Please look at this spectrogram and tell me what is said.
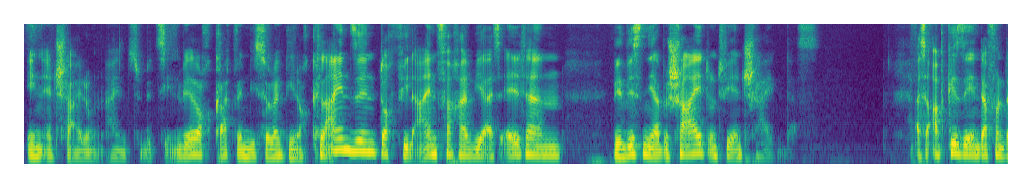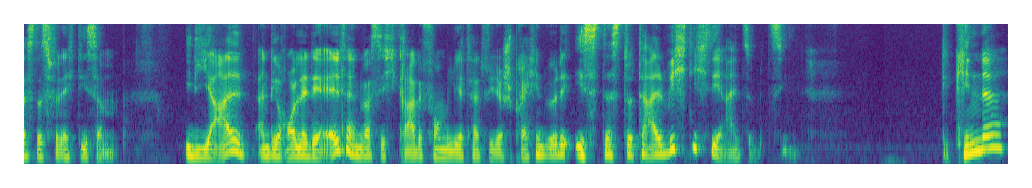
in Entscheidungen einzubeziehen? Wäre doch gerade, wenn die, solange die noch klein sind, doch viel einfacher. Wir als Eltern, wir wissen ja Bescheid und wir entscheiden das. Also abgesehen davon, dass das vielleicht diesem Ideal an die Rolle der Eltern, was sich gerade formuliert hat, widersprechen würde, ist das total wichtig, sie einzubeziehen. Die Kinder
